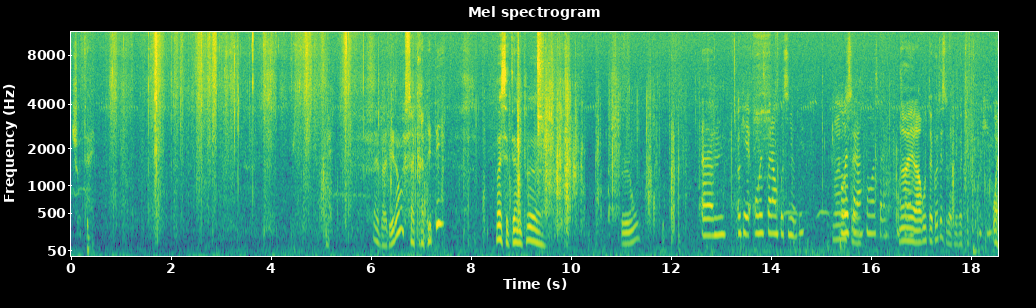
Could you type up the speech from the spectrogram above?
Showtime. Eh bah dis donc, sacré pipi. Ouais, c'était un peu... euh, long. Euh, ok, on reste pas là, on continue, ok Ouais, On non, reste pas là, non, on reste pas là. Non, il y a la route à côté, ça doit être les voitures. Ouais.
